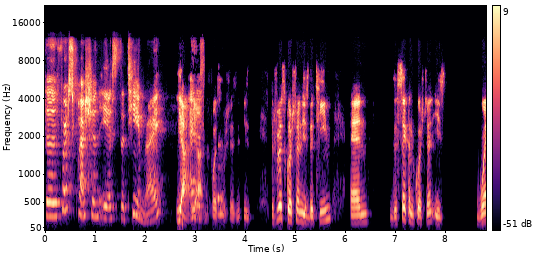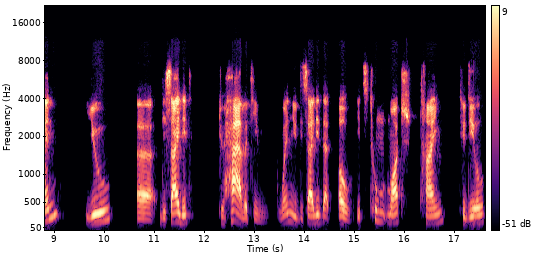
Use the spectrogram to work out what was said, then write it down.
the first question is the team right? Yeah and yeah the first question is, is the first question is the team and the second question is when you uh, decided to have a team when you decided that oh it's too much time to deal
